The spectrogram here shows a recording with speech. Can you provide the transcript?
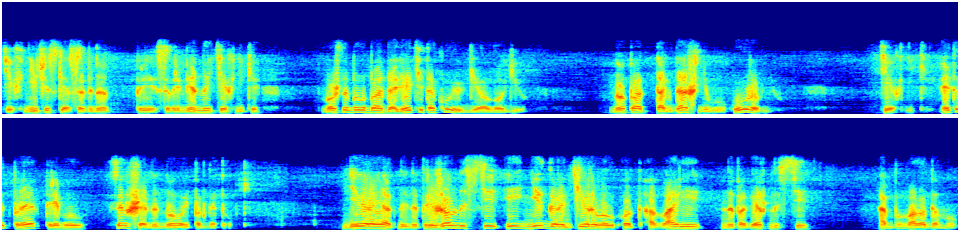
Технически, особенно при современной технике, можно было бы одолеть и такую геологию. Но по тогдашнему уровню техники этот проект требовал совершенно новой подготовки. Невероятной напряженности и не гарантировал от аварии на поверхности обвала домов.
